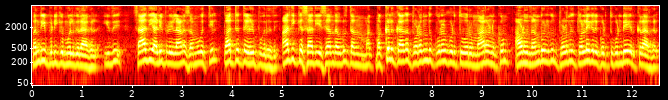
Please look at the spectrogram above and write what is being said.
பன்றியை பிடிக்க முயல்கிறார்கள். இது சாதி அடிப்படையிலான சமூகத்தில் பாத்திரத்தை எழுப்புகிறது. ஆதிக்க சாதியை சேர்ந்தவர்கள் தன் மக்- மக்களுக்காக தொடர்ந்து குரல் கொடுத்து வரும் மாறனுக்கும் அவனது நண்பர்களுக்கும் தொடர்ந்து தொல்லைகளை கொடுத்து கொண்டே இருக்கிறார்கள்.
